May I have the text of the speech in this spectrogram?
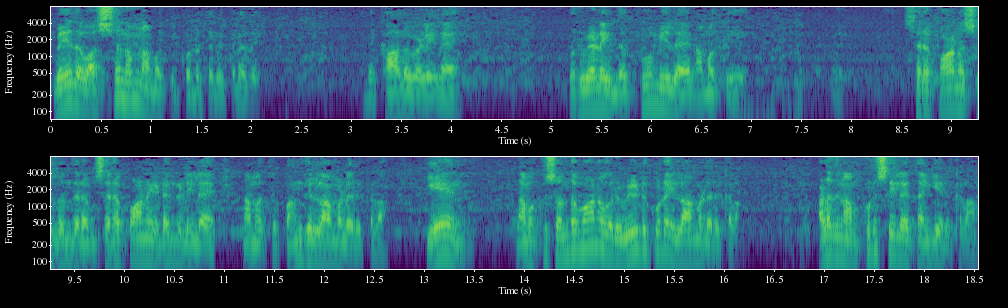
வேத வசனம் நமக்கு கொடுத்திருக்கிறது. இந்த கால வேளையில ஒருவேளை இந்த பூமியில நமக்கு சிறப்பான சுதந்திரம் சிறப்பான இடங்களில நமக்கு பங்கு இல்லாமல் இருக்கலாம். ஏன்? நமக்கு சொந்தமான ஒரு வீடு கூட இல்லாமல் இருக்கலாம். அல்லது நாம் குடிசையில தங்கி இருக்கலாம்.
